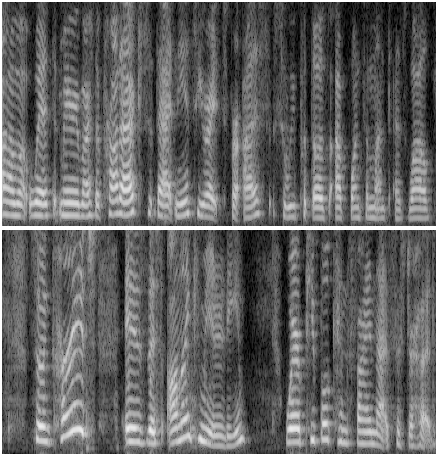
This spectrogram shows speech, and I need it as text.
um, with Mary Martha product that Nancy writes for us. So we put those up once a month as well. So incourage is this online community where people can find that sisterhood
